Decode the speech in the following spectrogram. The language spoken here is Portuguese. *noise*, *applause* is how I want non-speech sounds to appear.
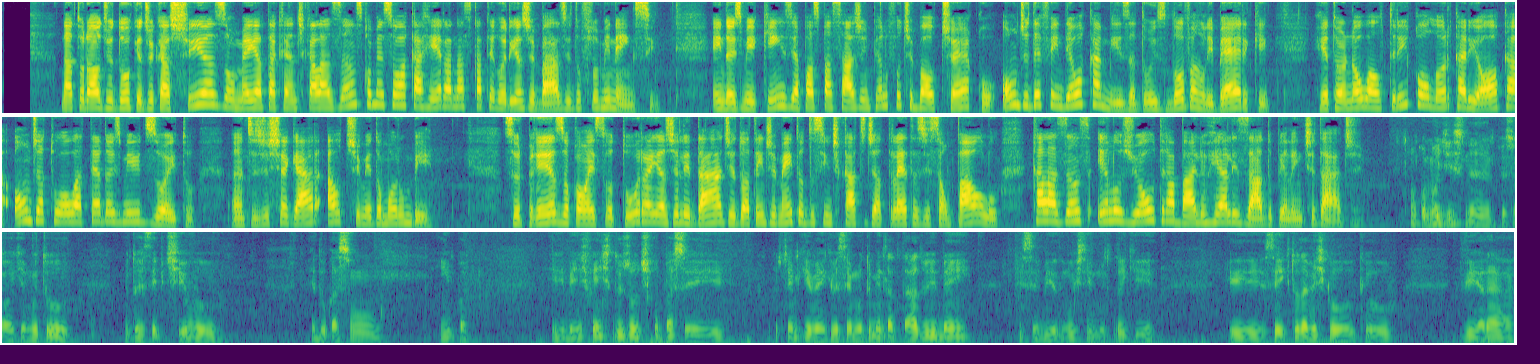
Natural de Duque de Caxias, o meio atacante Calazans começou a carreira nas categorias de base do Fluminense. Em 2015, após passagem pelo futebol tcheco, onde defendeu a camisa do Slovan Liberec, retornou ao tricolor carioca, onde atuou até 2018, antes de chegar ao time do Morumbi. Surpreso com a estrutura e agilidade do atendimento do Sindicato de Atletas de São Paulo, Calazans elogiou o trabalho realizado pela entidade. Então, como eu disse, né, o pessoal aqui é muito, muito receptivo, educação ímpar e bem diferente dos outros que eu passei. Eu sempre que venho aqui vai ser muito bem tratado e bem recebido. Gostei muito daqui e sei que toda vez que eu, que eu vier a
